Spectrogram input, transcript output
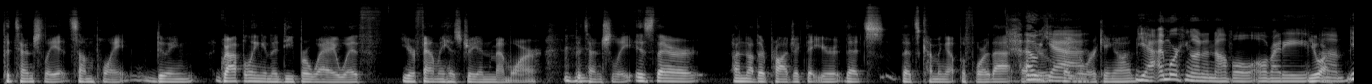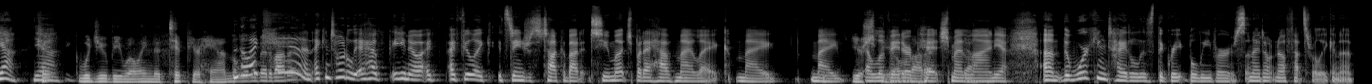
potentially at some point doing grappling in a deeper way with your family history and memoir Mm-hmm. potentially. Is there another project that you're that's that's coming up before that that, Oh, you're, that yeah. you're working on? Yeah, I'm working on a novel already. You are? Um, yeah, yeah. Can- would you be willing to tip your hand a no, little I bit can. about it? I can totally. I have, you know, I, I feel like it's dangerous to talk about it too much, but I have my like my my Your elevator pitch, it? my Yeah. line. Yeah. Um, the working title is The Great Believers, and I don't know if that's really going to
